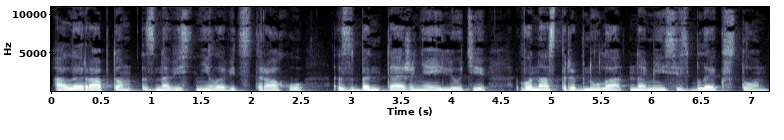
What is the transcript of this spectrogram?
Але раптом знавісніла від страху, збентеження і люті, вона стрибнула на місіс Блекстон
